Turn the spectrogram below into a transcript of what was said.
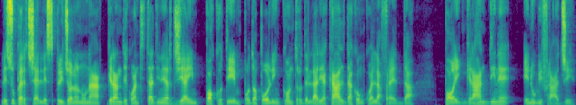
Le supercelle sprigionano una grande quantità di energia in poco tempo dopo l'incontro dell'aria calda con quella fredda, poi grandine e nubifragi.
